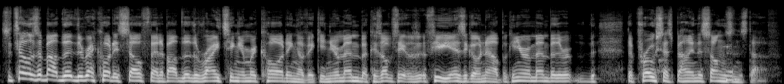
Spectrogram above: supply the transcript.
So tell us about the, the record itself then, about the, the writing and recording of it. Can you remember? Because obviously it was a few years ago now, but can you remember the, the, the process behind the songs and stuff?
